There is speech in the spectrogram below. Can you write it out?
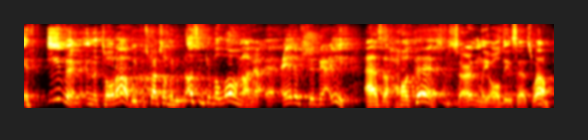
if even in the Torah we describe someone who doesn't give a loan on Erev Shvi'it as a chotes, certainly all these as well.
